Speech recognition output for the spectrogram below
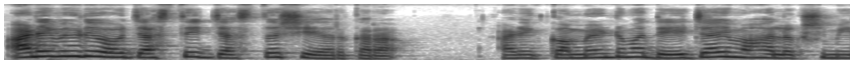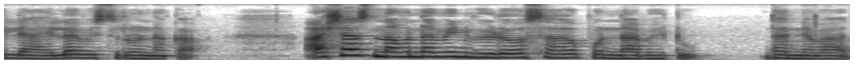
आणि व्हिडिओ जास्तीत जास्त शेअर करा. आणि कमेंटमध्ये जय महालक्ष्मी लिहायला विसरू नका. अशाच नवनवीन व्हिडिओसह पुन्हा भेटू. धन्यवाद.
